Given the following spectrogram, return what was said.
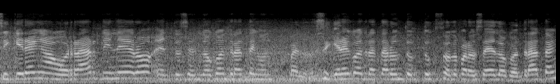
Si quieren ahorrar dinero, entonces no contraten un, bueno, si quieren contratar un tuk-tuk solo para ustedes lo contratan.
